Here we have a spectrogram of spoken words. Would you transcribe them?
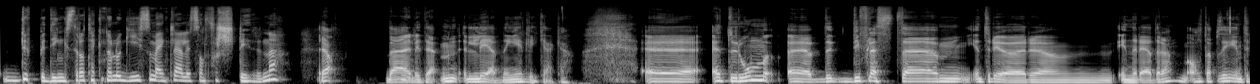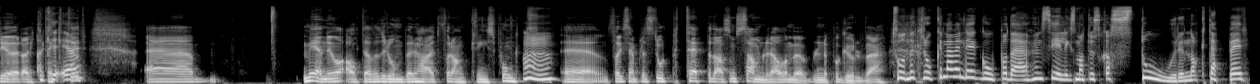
duppedingser og teknologi som egentlig er litt sånn forstyrrende. Ja, det er litt det. Men ledninger liker jeg ikke. Eh, et rom eh, de, fleste mm, interiørinnredere, holdt jeg på å si, interiørarkitekter, eh, mener jo alltid at et rom bør ha et forankringspunkt. Mm. F.eks. for et stort teppe da, som samler alle møblene på gulvet. Tone Kroken er veldig god på det. Hun sier liksom at du skal ha store nok tepper.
